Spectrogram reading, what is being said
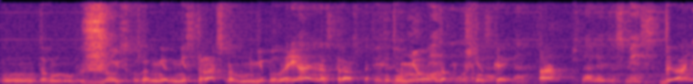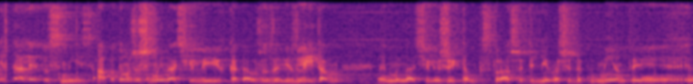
ну, там жуть сколько, мне, мне страшно, мне было реально страшно. Вот это Днем на Пушкинской, ждали, а? да? Ждали эту смесь. Да, они ждали эту смесь. А потом же мы начали их, когда уже завезли там, мы начали же их там спрашивать, а где ваши документы,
